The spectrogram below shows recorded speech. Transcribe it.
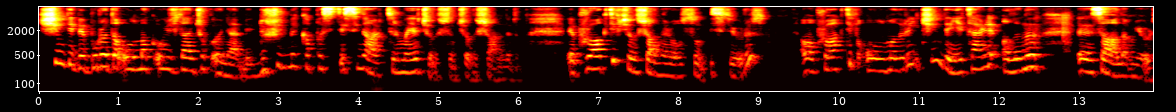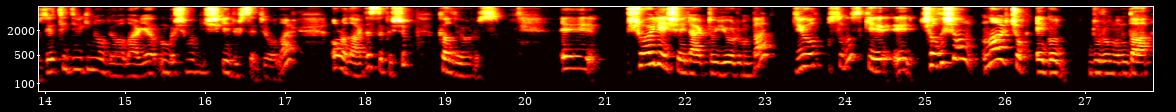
şimdi ve burada olmak o yüzden çok önemli. Düşünme kapasitesini artırmaya çalışın çalışanların. Proaktif çalışanlar olsun istiyoruz. Ama proaktif olmaları için de yeterli alanı sağlamıyoruz. Ya tedirgin oluyorlar ya başıma bir iş gelirse diyorlar. Oralarda sıkışıp kalıyoruz. E, şöyle şeyler duyuyorum ben. Diyorsunuz ki e, çalışanlar çok ego durumunda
